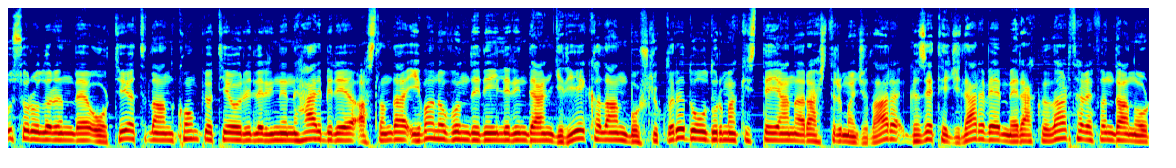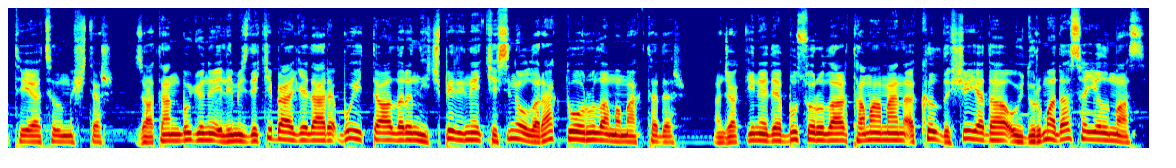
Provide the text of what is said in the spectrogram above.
Bu soruların ve ortaya atılan komplo teorilerinin her biri aslında Ivanov'un deneylerinden geriye kalan boşlukları doldurmak isteyen araştırmacılar, gazeteciler ve meraklılar tarafından ortaya atılmıştır. Zaten bugün elimizdeki belgeler bu iddiaların hiçbirini kesin olarak doğrulamamaktadır. Ancak yine de bu sorular tamamen akıl dışı ya da uydurma da sayılmaz.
